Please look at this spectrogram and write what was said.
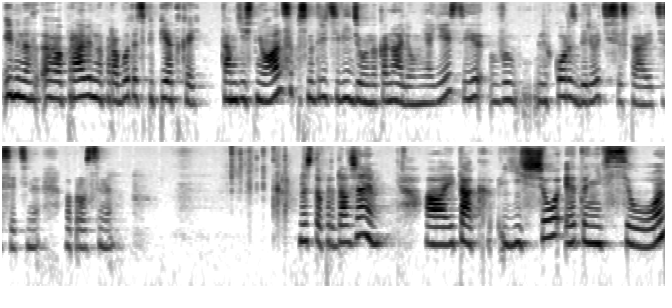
именно э, правильно поработать с пипеткой там есть нюансы посмотрите видео на канале у меня есть и вы легко разберетесь и справитесь с этими вопросами ну что продолжаем. А, итак еще это не все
